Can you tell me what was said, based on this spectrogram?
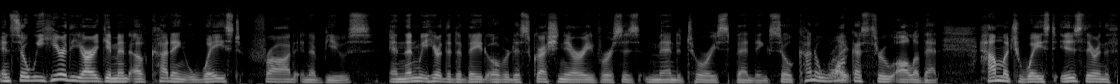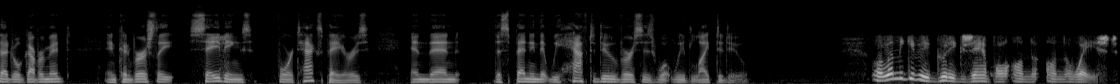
And so we hear the argument of cutting waste, fraud, and abuse, and then we hear the debate over discretionary versus mandatory spending. So, kind of walk right. us through all of that. How much waste is there in the federal government, and conversely, savings for taxpayers, and then the spending that we have to do versus what we'd like to do? Well, let me give you a good example on the on the waste.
